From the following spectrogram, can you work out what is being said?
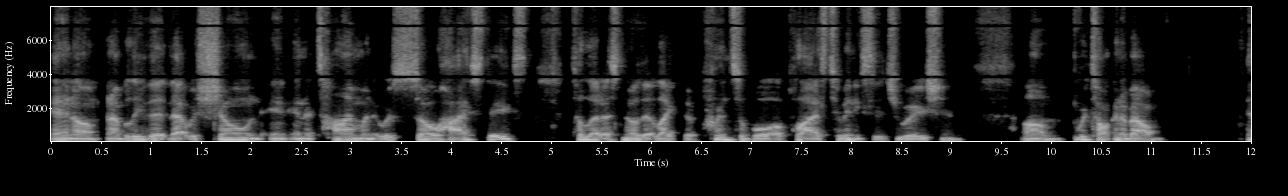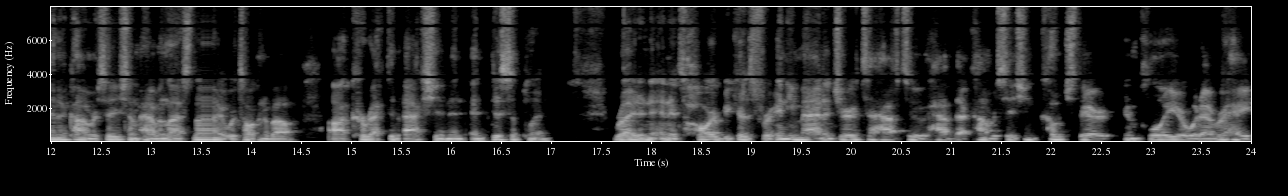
And um, and I believe that that was shown in in a time when it was so high stakes to let us know that like the principle applies to any situation. Um, we're talking about in a conversation I'm having last night. We're talking about uh, corrective action and, and discipline right and, and it's hard because for any manager to have to have that conversation coach their employee or whatever hey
